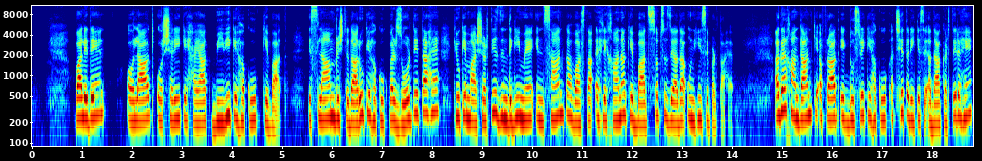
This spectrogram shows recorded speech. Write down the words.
वालदेन, औलाद और शरीक हयात बीवी के हकूक़ के बाद, इस्लाम रिश्तेदारों के हकूक़ पर ज़ोर देता है, क्योंकि माशरती ज़िंदगी में इंसान का वास्ता अहल खाना के बाद सबसे ज़्यादा उन्हीं से पड़ता है। अगर ख़ानदान के अफराद एक दूसरे के हकूक़ अच्छे तरीके से अदा करते रहें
